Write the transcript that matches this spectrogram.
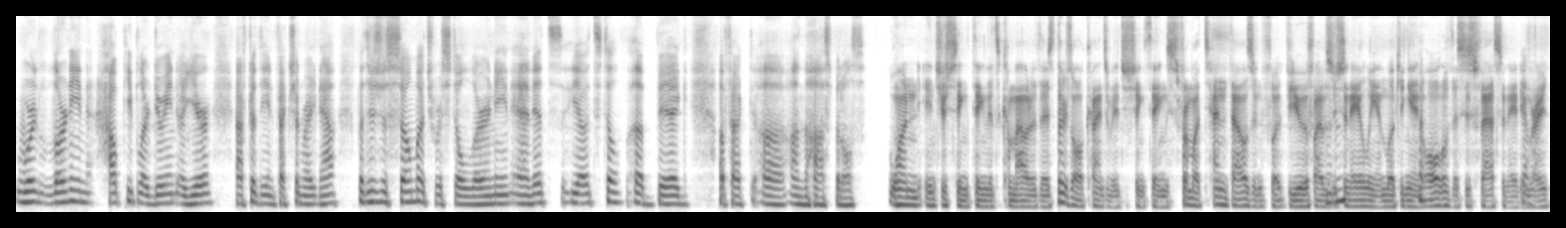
we're learning how people are doing a year after the infection right now, but there's just so much we're still learning, and it's you know it's still a big effect uh, on the hospitals. One interesting thing that's come out of this, there's all kinds of interesting things from a 10,000 foot view. If I was mm-hmm. just an alien looking in, all of this is fascinating, yeah. right?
